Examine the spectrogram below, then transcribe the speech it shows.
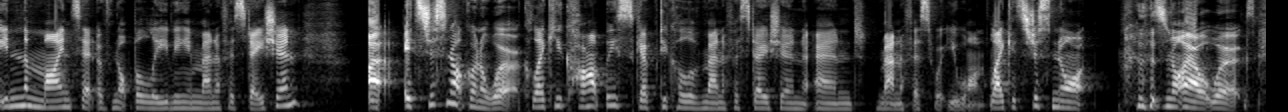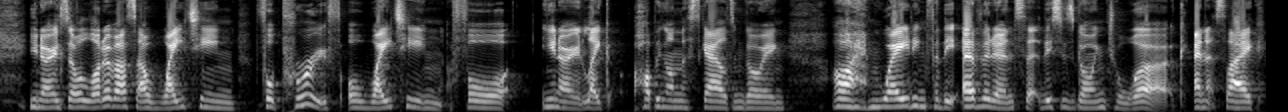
in the mindset of not believing in manifestation, uh, it's just not going to work. Like, you can't be skeptical of manifestation and manifest what you want. Like, it's just not. That's not how it works. You know, so a lot of us are waiting for proof or waiting for, you know, like hopping on the scales and going, oh, I'm waiting for the evidence that this is going to work. And it's like,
